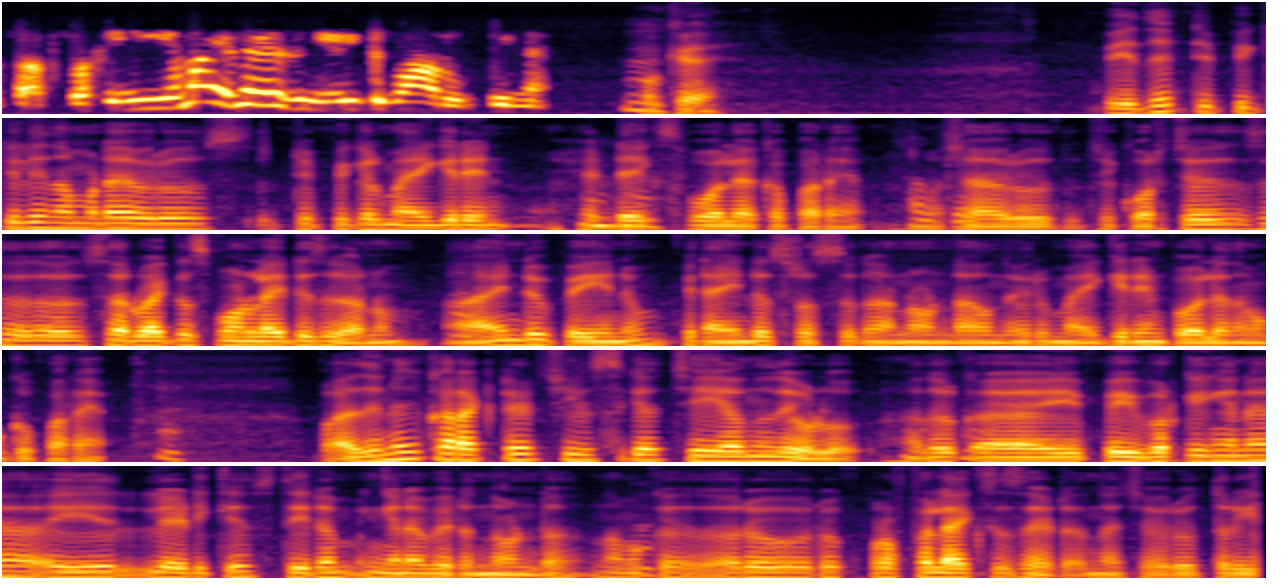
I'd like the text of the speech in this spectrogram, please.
അസഹനീയമായ വേദനയായിട്ട് മാറും പിന്നെ. ഓക്കെ. അപ്പോൾ ഇത് ടിപ്പിക്കലി നമ്മുടെ ഒരു ടിപ്പിക്കൽ മൈഗ്രെയിൻ ഹെഡ് ഏക്സ് പോലെയൊക്കെ പറയാം. പക്ഷേ ഒരു കുറച്ച് സെർവൈക്കൽ സ്പോൺലൈറ്റിസ് കാണും. അതിന്റെ പെയിനും പിന്നെ അതിന്റെ സ്ട്രെസ് കാരണം ഉണ്ടാകുന്ന ഒരു മൈഗ്രെയിൻ പോലെ നമുക്ക് പറയാം. അപ്പോൾ അതിന് കറക്റ്റായിട്ട് ചികിത്സിക്ക ചെയ്യാവുന്നതേ ഉള്ളൂ. അത് ഇപ്പോൾ ഇവർക്ക് ഇങ്ങനെ ഈ ലേഡിക്ക് സ്ഥിരം ഇങ്ങനെ വരുന്നുണ്ട്. നമുക്ക് ഒരു ഒരു പ്രൊഫലാക്സിസ് ആയിട്ട് എന്ന് വെച്ചാൽ ഒരു ത്രീ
